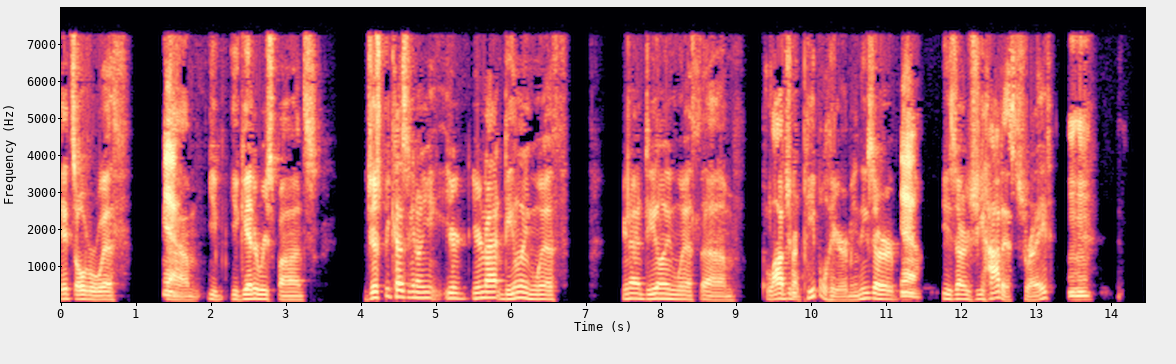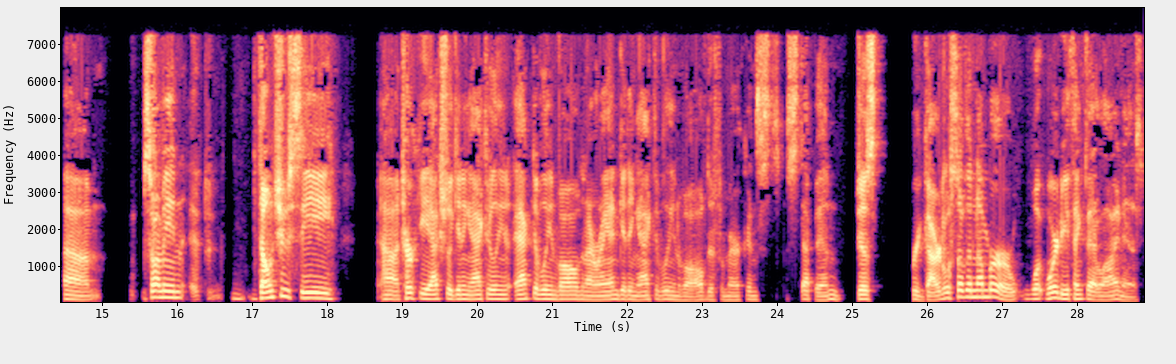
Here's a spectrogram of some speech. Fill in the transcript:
it's over with. yeah. Um, you you get a response just because you know you, you're you're not dealing with you're not dealing with um, logical people here. I mean these are yeah. these are jihadists, right? hmm Um, so I mean, don't you see uh, Turkey actually getting actively actively involved and Iran getting actively involved if Americans step in, just regardless of the number, or what? Where do you think that line is?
